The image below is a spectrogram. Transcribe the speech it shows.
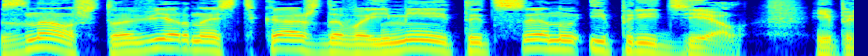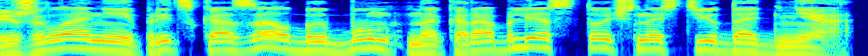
Знал, что верность каждого имеет и цену, и предел, и при желании предсказал бы бунт на корабле с точностью до дня.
